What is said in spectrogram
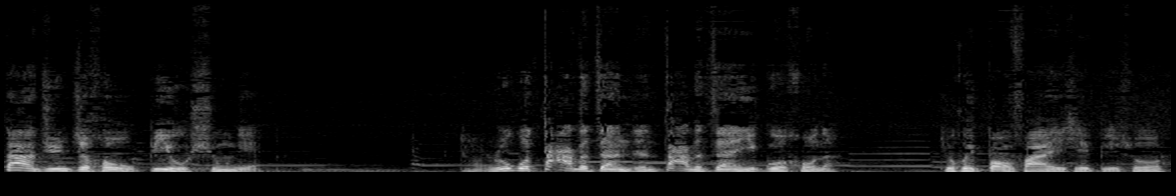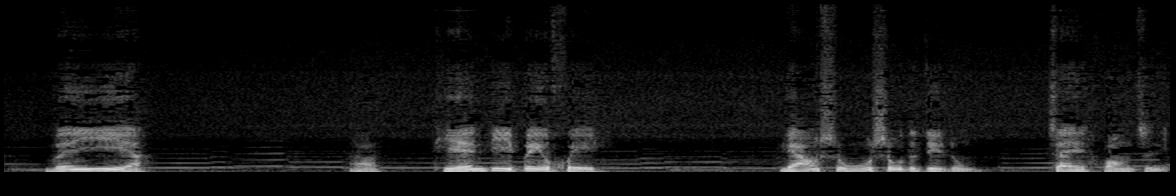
大军之后必有凶年啊！如果大的战争、大的战役过后呢，就会爆发一些，比如说瘟疫呀，啊，田地被毁、粮食无收的这种。灾荒之年，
